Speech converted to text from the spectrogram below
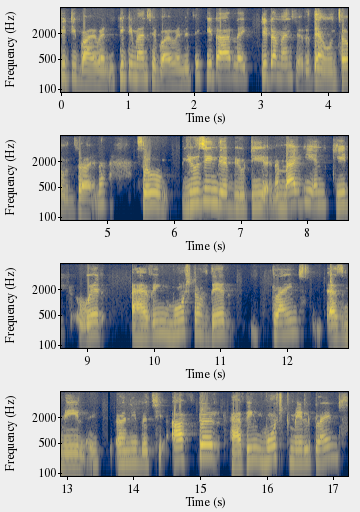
केटी भयो भने केटी मान्छे भयो भने चाहिँ केटाहरूलाई केटा मान्छेहरू त्यहाँ हुन्छ हुन्छ होइन। सो युजिङ देयर ब्युटी होइन Maggie and Kate were having most of their clients as male है अनि पछि after having most male clients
